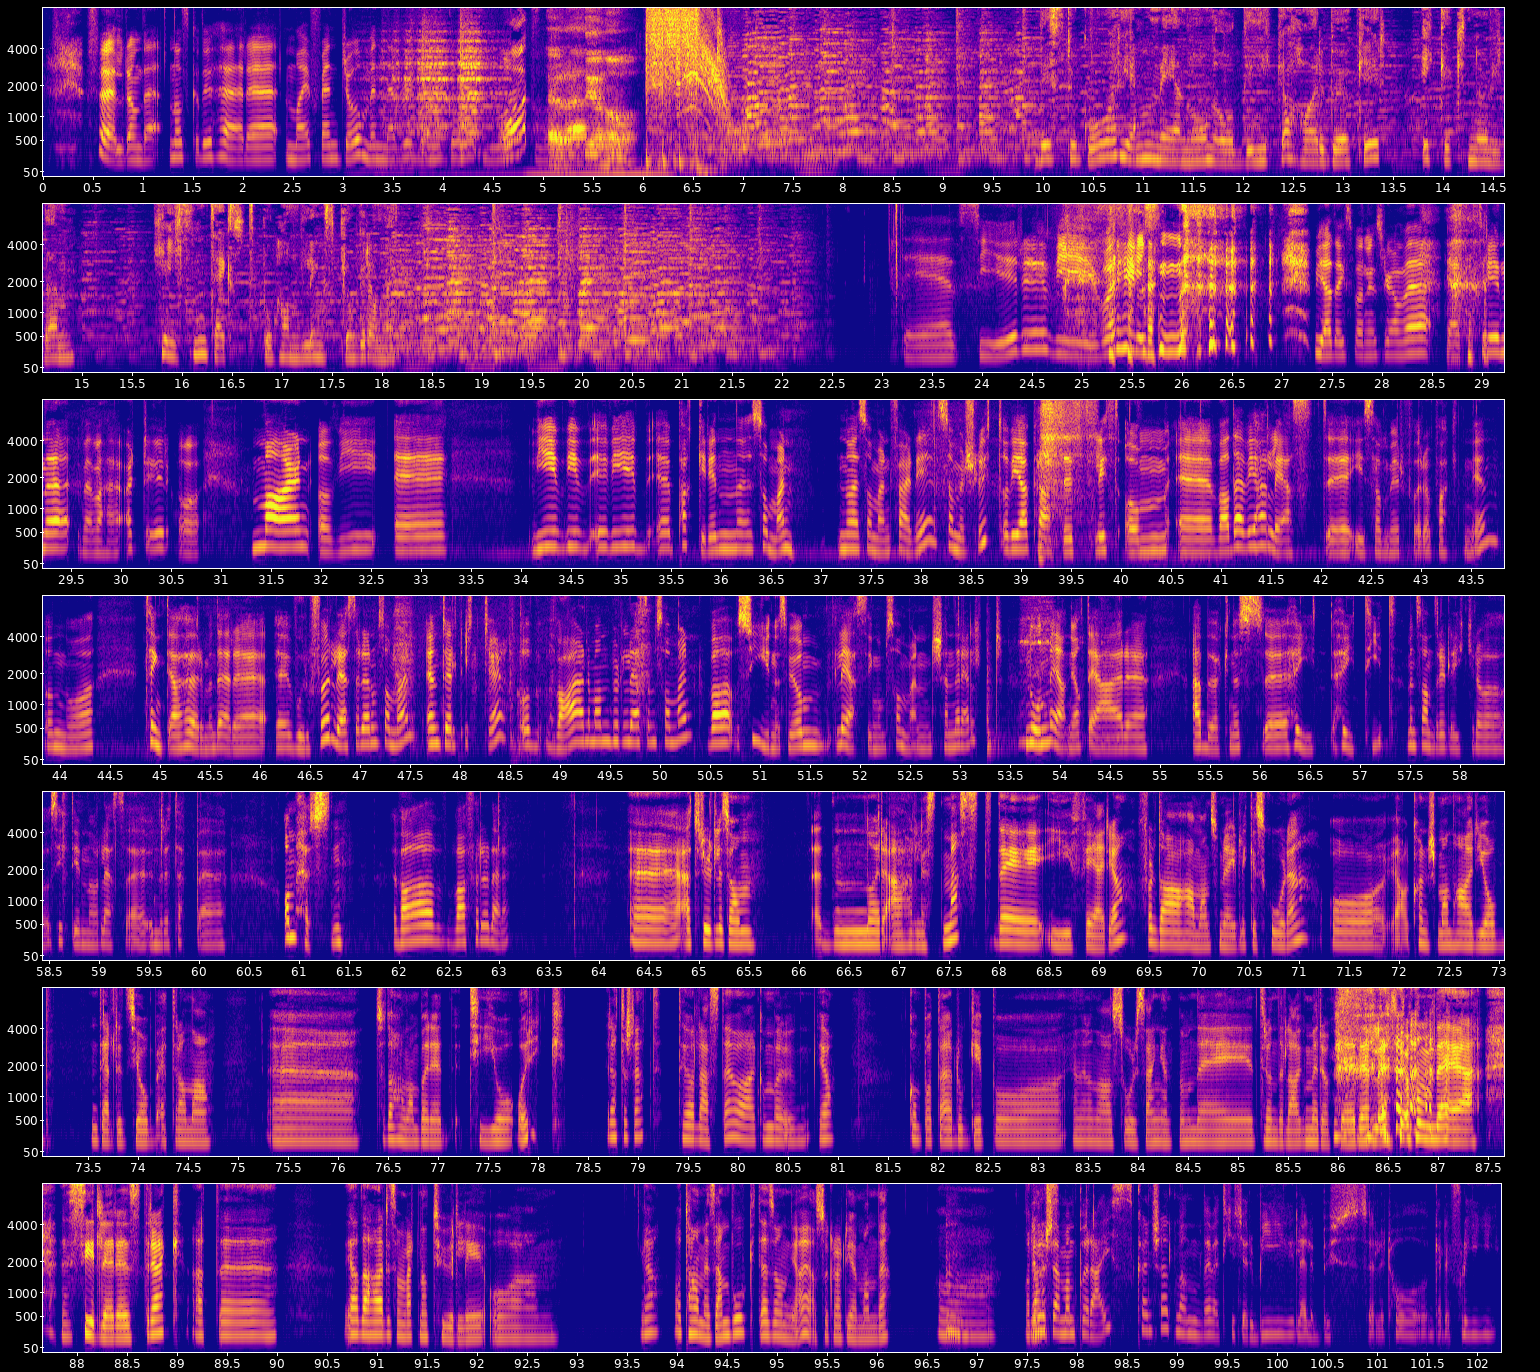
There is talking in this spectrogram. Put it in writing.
føler om det. Nå skal du høre My Friend Joe med Never Gonna Go Your Way. Radio Nova. Hvis du går hjem med noen og de ikke har bøker, ikke knull dem. Hilsen tekstbehandlingsprogrammet. Det sier vi. Vår hilsen. vi har tekstbehandlingsprogrammet. Jeg er Katrine, med meg har jeg Arthur og Maren. Og vi, eh, vi, vi, vi eh, pakker inn sommeren. Nå er sommeren ferdig, sommerslutt, og vi har pratet litt om eh, hva det er vi har lest eh, i sommer for å pakke den inn. Og nå tenkte jeg å høre med dere eh, hvorfor leser dere om sommeren, eventuelt ikke. Og hva er det man burde lese om sommeren? Hva synes vi om lesing om sommeren generelt? Noen mener jo at det er, eh, er bøkenes eh, høy, høytid, mens andre liker å sitte inne og lese under et teppe om høsten. Hva, hva føler dere? Eh, jeg tror liksom når jeg har lest mest, det er i ferier, for da har man som regel ikke skole. Og ja, kanskje man har jobb, en deltidsjobb, et eller annet. Eh, så da har man bare tid og ork, rett og slett, til å lese det. Og jeg kan bare, ja, komme på at jeg har ligget på en eller annen solseng, enten om det er i Trøndelag, Meråker, eller om det er sydligere strøk. At eh, ja, det har liksom vært naturlig å ja, å ta med seg en bok. Det er sånn, ja ja, så klart gjør man det. Og, Mm. og Eller så er man på reis, kanskje. At man jeg vet ikke, kjører bil eller buss eller tog eller fly.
